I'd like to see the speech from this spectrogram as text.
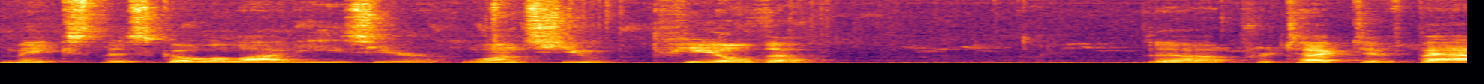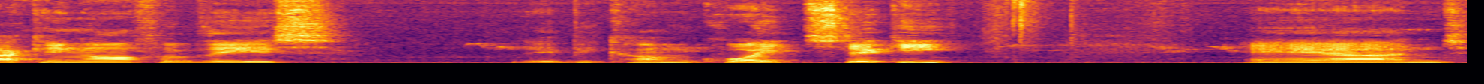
makes this go a lot easier. Once you peel the the protective backing off of these, they become quite sticky and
